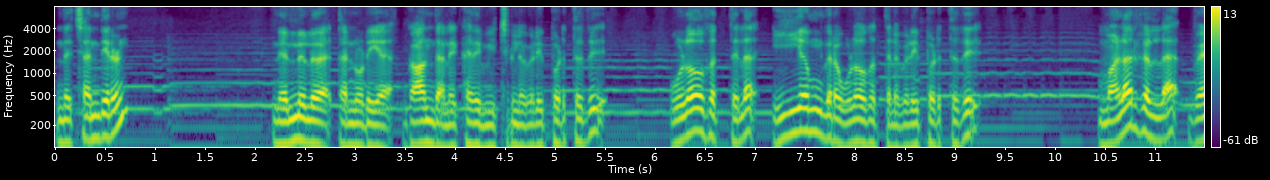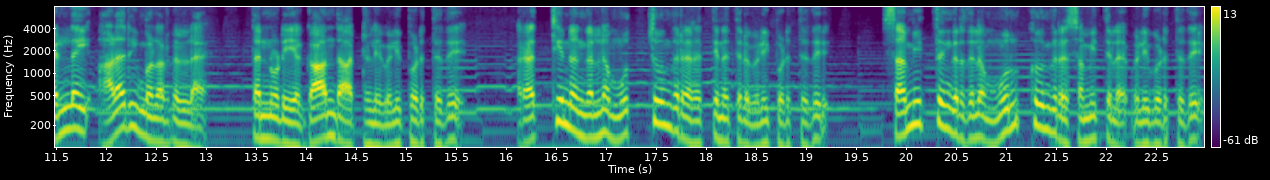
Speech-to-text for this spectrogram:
இந்த சந்திரன் நெல்லில் தன்னுடைய காந்த அலை கதிர்வீச்சுகளை வெளிப்படுத்துது. உலோகத்தில் ஈயம்ங்கிற உலோகத்தில் வெளிப்படுத்துது. மலர்களில் வெள்ளை அலரி மலர்களில் தன்னுடைய காந்த ஆற்றலை வெளிப்படுத்துது. ரத்தினங்களில் முத்துங்கிற ரத்தினத்தில் வெளிப்படுத்துது. சமித்துங்கிறதுல முறுக்குங்கிற சமித்தில் வெளிப்படுத்துது.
